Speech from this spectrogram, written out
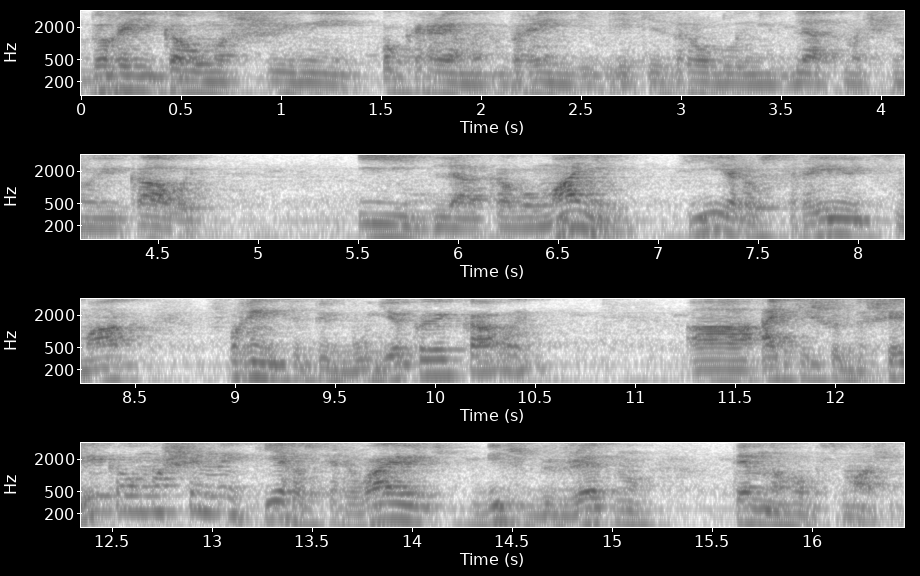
дорогі кавомашини окремих брендів, які зроблені для смачної кави і для кавоманів, ті розкриють смак в принципі будь-якої кави. А, а ті, що дешеві кавомашини, ті розкривають більш бюджетну темного обсмаження.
